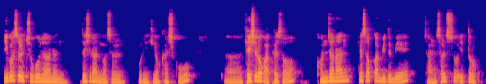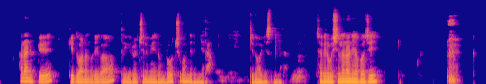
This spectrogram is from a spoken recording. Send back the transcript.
이것을 주고자 하는 뜻이라는 것을 우리 기억하시고, 어, 계시록 앞에서 건전한 해석과 믿음 위에 잘 설 수 있도록 하나님께 기도하는 우리가 되기를 주님의 이름으로 축원드립니다. 기도하겠습니다. 자비로우신 하나님 아버지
